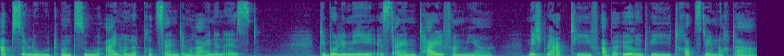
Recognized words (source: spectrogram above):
absolut und zu 100 Prozent im Reinen ist? Die Bulimie ist ein Teil von mir, nicht mehr aktiv, aber irgendwie trotzdem noch da.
